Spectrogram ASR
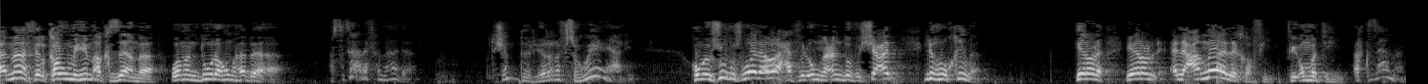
أماثل قومهم أقزاما ومن دونهم هباء. أستطيع أن أفهم هذا؟ متجبر يرى نفسه وين يعني؟ هو ما يشوفش ولا واحد في الأمة عنده في الشعب له قيمة. يرى يرى العمالقة في في أمته أقزاما.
